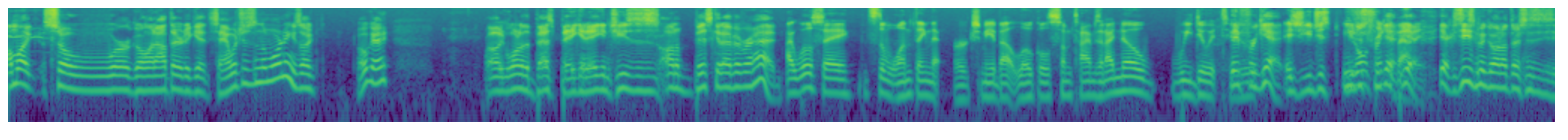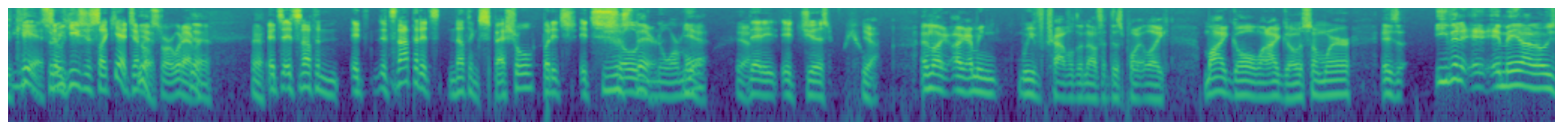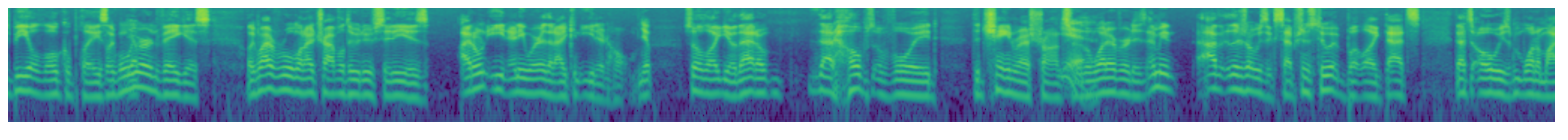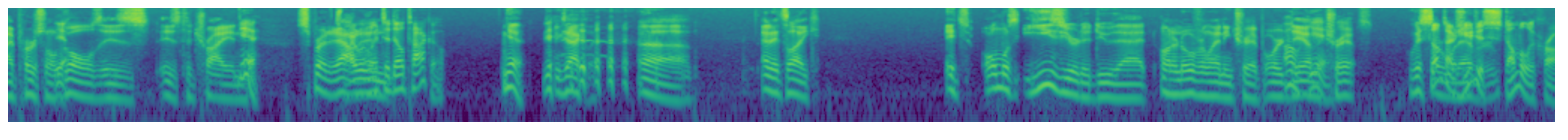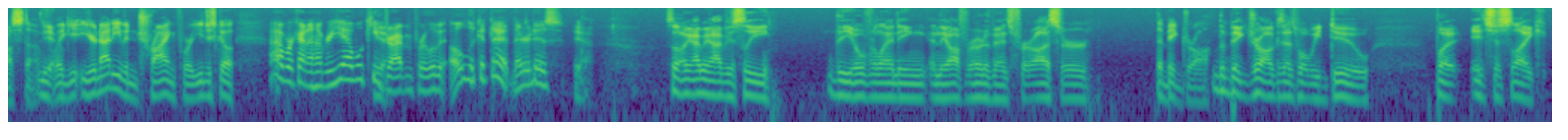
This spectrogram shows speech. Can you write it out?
I'm like, so we're going out there to get sandwiches in the morning? He's like, okay. Like one of the best bacon, egg, and cheeses on a biscuit I've ever had. I will say it's the one thing that irks me about locals sometimes, and I know we do it too. They forget. Is you just you, You don't just think forget. about yeah. it. Yeah, because he's been going out there since he's a kid. yeah, so, he- he's just like, yeah, general Yeah, store, whatever. yeah, yeah. It's it's nothing. It's it's not that it's nothing special, but it's it's It's so normal Yeah, yeah. that it, it just Yeah. And like I, I mean, we've traveled enough at this point. Like my goal when I go somewhere is even it, it may not always be a local place. Like when we were in Vegas, like my rule when I travel to a new city is I don't eat anywhere that I can eat at home. Yep. So like you know that that helps avoid the chain restaurants or the whatever it is. I mean, I, there's always exceptions to it, but like that's that's always one of my personal Yeah. goals is is to try and Yeah. spread it That's out. we went to Del Taco. yeah, exactly. uh, and it's like, it's almost easier to do that on an overlanding trip or Oh, day on yeah. the trails. Because sometimes you just stumble across stuff. Yeah. Like you're not even trying for it. You just go, ah, we're kind of hungry. Yeah, we'll keep Yeah. driving for a little bit. Oh, look at that. There it is. Yeah. So, like, I mean, obviously, the overlanding and the off road events for us are The big draw. the big draw because that's what we do. But it's just like,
